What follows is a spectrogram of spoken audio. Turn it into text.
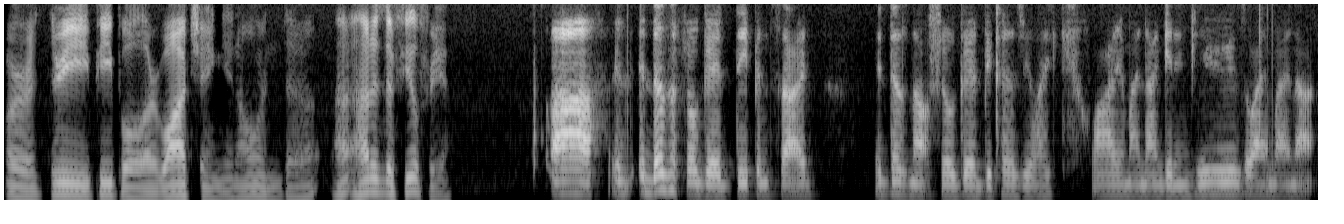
or three people are watching. You know, and uh, how, how does it feel for you? Uh, it, it doesn't feel good deep inside. It does not feel good because you're like, why am I not getting views? Why am I not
